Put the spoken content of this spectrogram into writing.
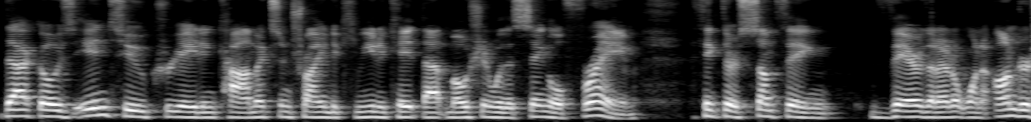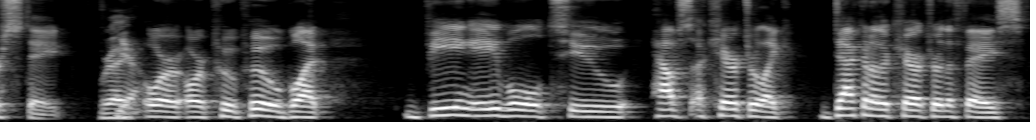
that goes into creating comics and trying to communicate that motion with a single frame. I think there's something there that I don't want to understate Right. Yeah. or or poo poo, but being able to have a character like deck another character in the face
